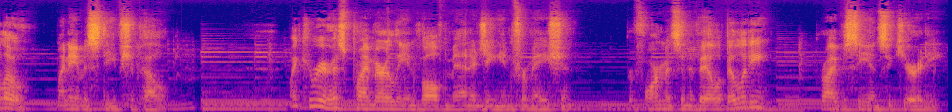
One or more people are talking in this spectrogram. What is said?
Hello, my name is Steve Chapelle. My career has primarily involved managing information, performance and availability, privacy and security.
